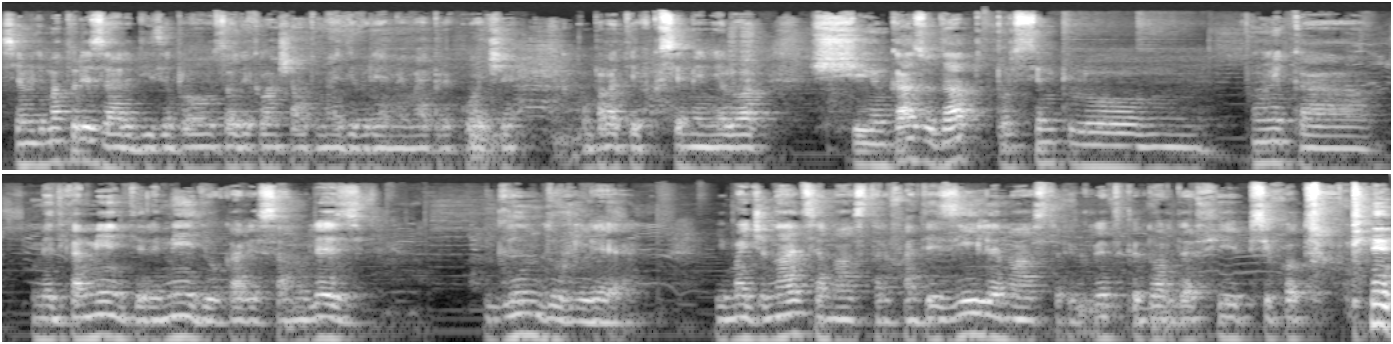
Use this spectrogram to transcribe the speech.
semne de maturizare, de exemplu, s-au declanșat mai devreme, mai precoce, comparativ cu semenilor. Și în cazul dat, pur și simplu, unica medicamente, remediu care să anuleze gândurile imaginația noastră, fanteziile noastre, cred că doar de a fi psihotropie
